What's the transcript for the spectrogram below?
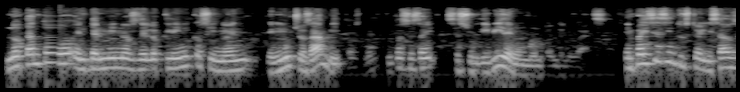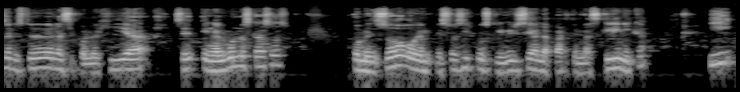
no tanto en términos de lo clínico, sino en, muchos ámbitos. Entonces, ahí se subdivide en un montón de lugares. En países industrializados, el estudio de la psicología, en algunos casos, comenzó o empezó a circunscribirse a la parte más clínica y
